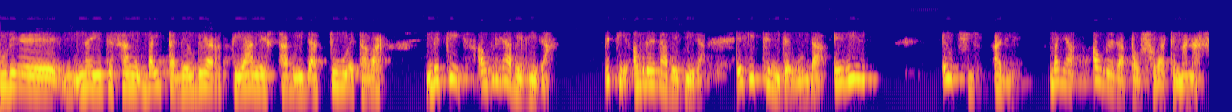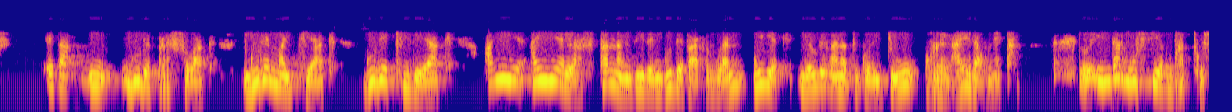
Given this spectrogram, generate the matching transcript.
gure nahi esan baita geure artean eztabidatu eta bar. Beti aurrera begira, beti aurrera begira. Egiten deguna, egin eutxi, ari, baina aurrera pauso bat emanaz. Eta mm, gure presoak, gure maiteak, gure kideak, hain hain elastanak diren gure barruan, hoiek geure ganatuko ditugu horrela era honetan. Indar guztiak batuz.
